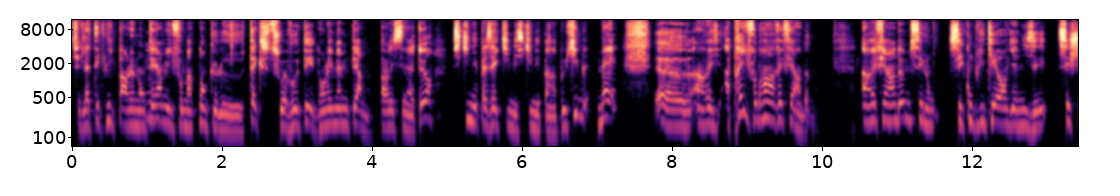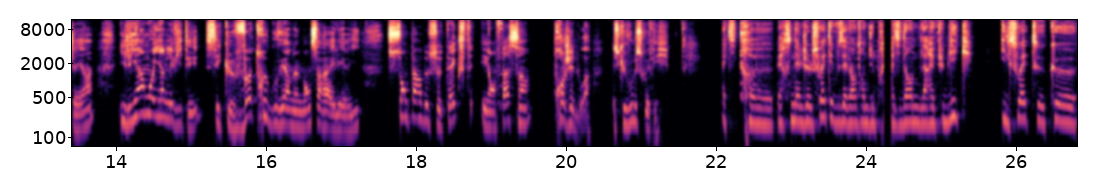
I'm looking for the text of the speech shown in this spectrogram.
c'est de la technique parlementaire, mm. mais il faut maintenant que le texte soit voté dans les mêmes termes par les sénateurs, ce qui n'est pas acquis, mais ce qui n'est pas impossible. Mais euh, après, il faudra un référendum. Un référendum, c'est long, c'est compliqué à organiser, c'est cher. Il y a un moyen de l'éviter, c'est que votre gouvernement, Sarah Ellery, s'empare de ce texte et en fasse un projet de loi. Est-ce que vous le souhaitez? À titre euh, personnel, je le souhaite, et vous avez entendu le président de la République. Il souhaite que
